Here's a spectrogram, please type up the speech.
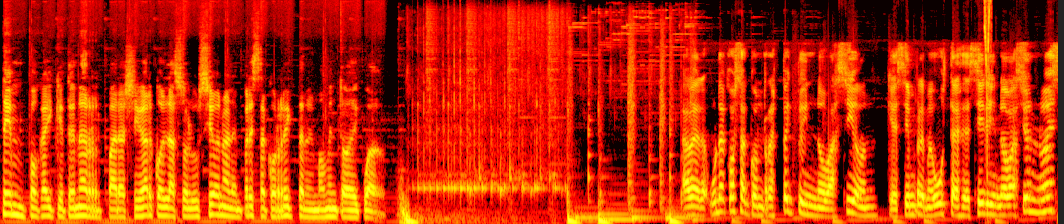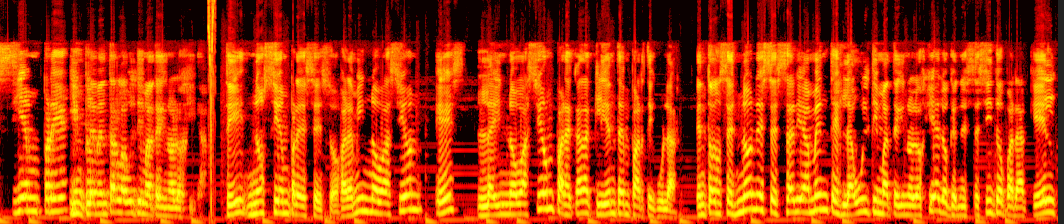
tempo que hay que tener para llegar con la solución a la empresa correcta en el momento adecuado. A ver, una cosa con respecto a innovación, que siempre me gusta es decir, innovación no es siempre implementar la última tecnología. ¿sí? No siempre es eso. Para mí innovación es la innovación para cada cliente en particular. Entonces, no necesariamente es la última tecnología lo que necesito para que él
